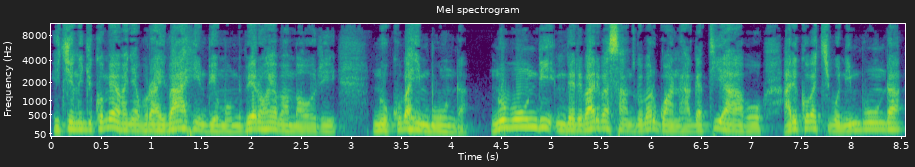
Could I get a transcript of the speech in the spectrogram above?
Ikintu gikomeye abanyaburayi bahinduye mu mibereho y'abamaori ni ukubaha imbunda. N'ubundi mbere bari basanzwe barwana hagati yabo ariko bakibona imbunda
